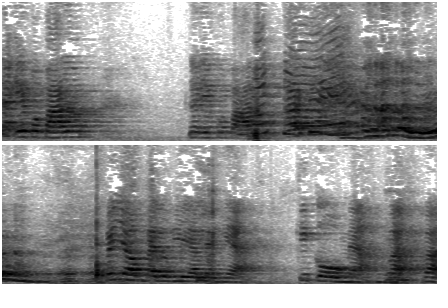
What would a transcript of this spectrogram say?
จะเอ๋ปะปาแล้วจะเอ๋ปะปาแล้วอะจะเอ๋ไม่ยอมไปโรงเรียนเลยเนี่ยขี้โกงเนี่ยว่าว่า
